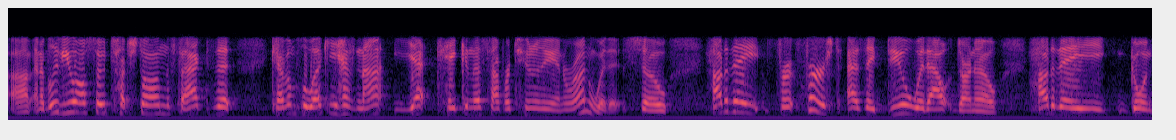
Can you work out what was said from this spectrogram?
Um, and I believe you also touched on the fact that Kevin Plawecki has not yet taken this opportunity and run with it. So, how do they, for, first, as they deal without d'Arnaud, how do they, going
